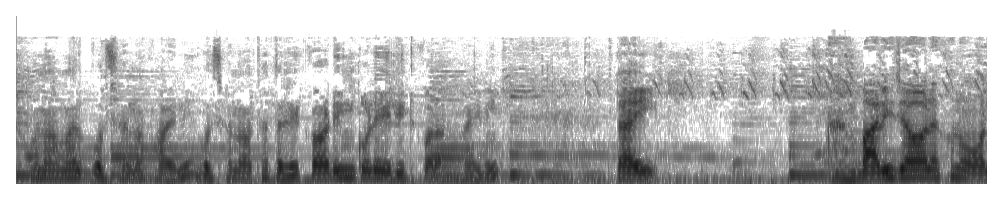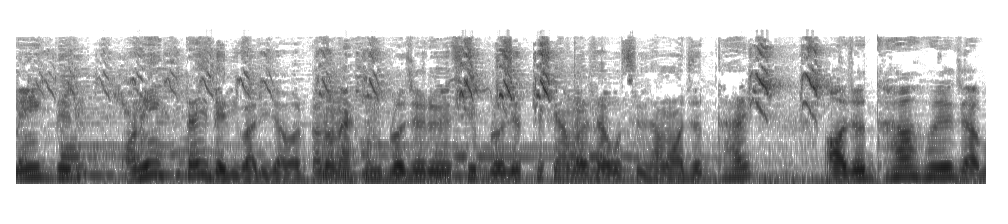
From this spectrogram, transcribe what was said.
এখনও আমার গোছানো হয়নি। গোছানো অর্থাৎ রেকর্ডিং করে এডিট করা হয়নি। তাই বাড়ি যাওয়ার এখনও অনেক দেরি, অনেকটাই দেরি বাড়ি যাওয়ার। কারণ এখন ব্রজে রয়েছি, ব্রজের থেকে আমরা যাব শ্রীধাম অযোধ্যায়। অযোধ্যা হয়ে যাব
